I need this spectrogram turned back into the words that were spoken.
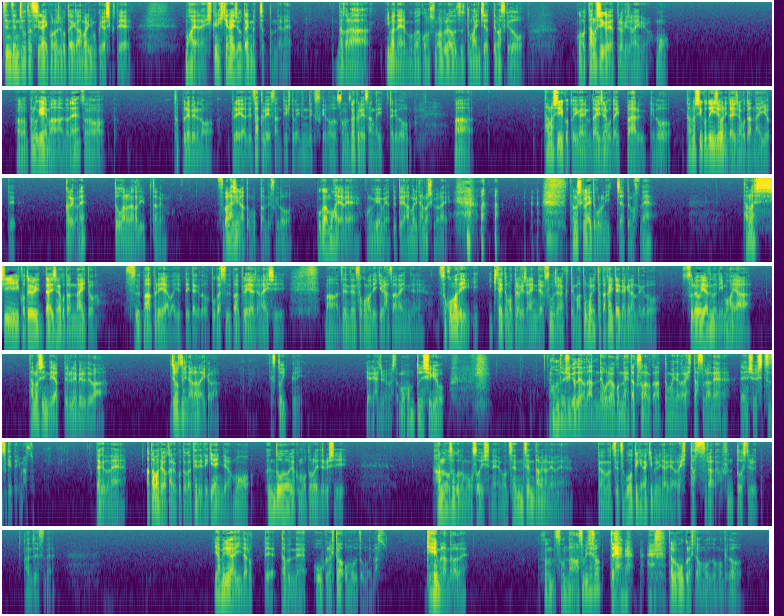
全然上達しないこの状態があまりにも悔しくて、もはやね、引くに引けない状態になっちゃったんだよね。だから、今ね、僕はこのスマブラをずっと毎日やってますけど、この楽しいからやってるわけじゃないのよ、もう。あの、プロゲーマーのね、その、トップレベルのプレイヤーでザクレイさんっていう人がいるんですけど、そのザクレイさんが言ってたけど、まあ、楽しいこと以外にも大事なことはいっぱいあるけど、楽しいこと以上に大事なことはないよって彼がね動画の中で言ってたのよ。素晴らしいなと思ったんですけど僕はもはやねこのゲームやっててあんまり楽しくはない。楽しくないところに行っちゃってますね。楽しいことより大事なことはないとスーパープレイヤーは言っていたけど僕はスーパープレイヤーじゃないしまあ全然そこまでいけるはずはないんでね。そこまで行きたいと思ってるわけじゃないんだよ。そうじゃなくて、まともに戦いたいだけなんだけど、それをやるのにもはや、楽しんでやってるレベルでは、上手にならないから、ストイックにやり始めました。もう本当に修行。本当に修行だよなんで俺はこんな下手くそなのかなって思いながらひたすらね練習し続けていますだけどね頭でわかることが手でできないんだよもう運動能力も衰えてるし反応速度も遅いしね。もう全然ダメなのよね。だからもう絶望的な気分になりながらひたすら奮闘してる感じですね。やめりゃいいだろって多分ね多くの人は思うと思います。ゲームなんだからね。そそんな遊びでしょって。多分多くの人は思うと思うけど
